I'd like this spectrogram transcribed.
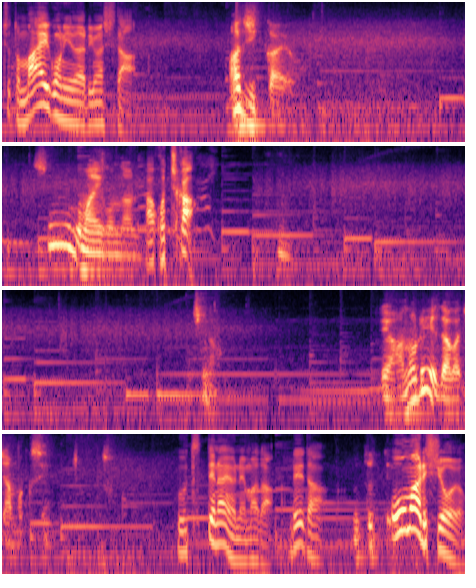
ちょっと迷子になりました。マジかよ。すぐ迷子になる。あこっちか。こっちな。で、あのレーダーが邪魔くせん。映ってないよねまだ。レーダー。と映ってる。大回りしようよ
